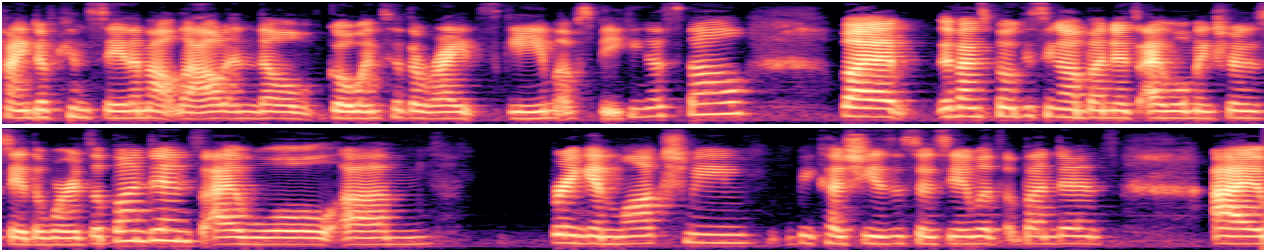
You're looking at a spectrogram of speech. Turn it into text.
kind of can say them out loud and they'll go into the right scheme of speaking a spell. But if I'm focusing on abundance, I will make sure to say the words abundance. I will um, bring in Lakshmi because she is associated with abundance. I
